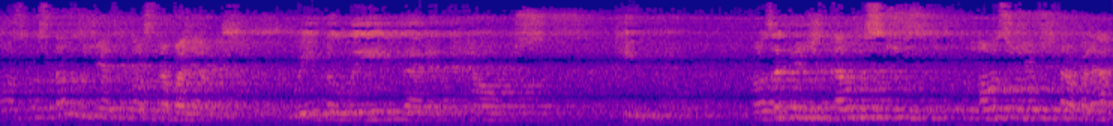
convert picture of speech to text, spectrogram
Nós gostamos do jeito que nós trabalhamos. We believe that it helps people. Nós acreditamos que o nosso jeito de trabalhar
